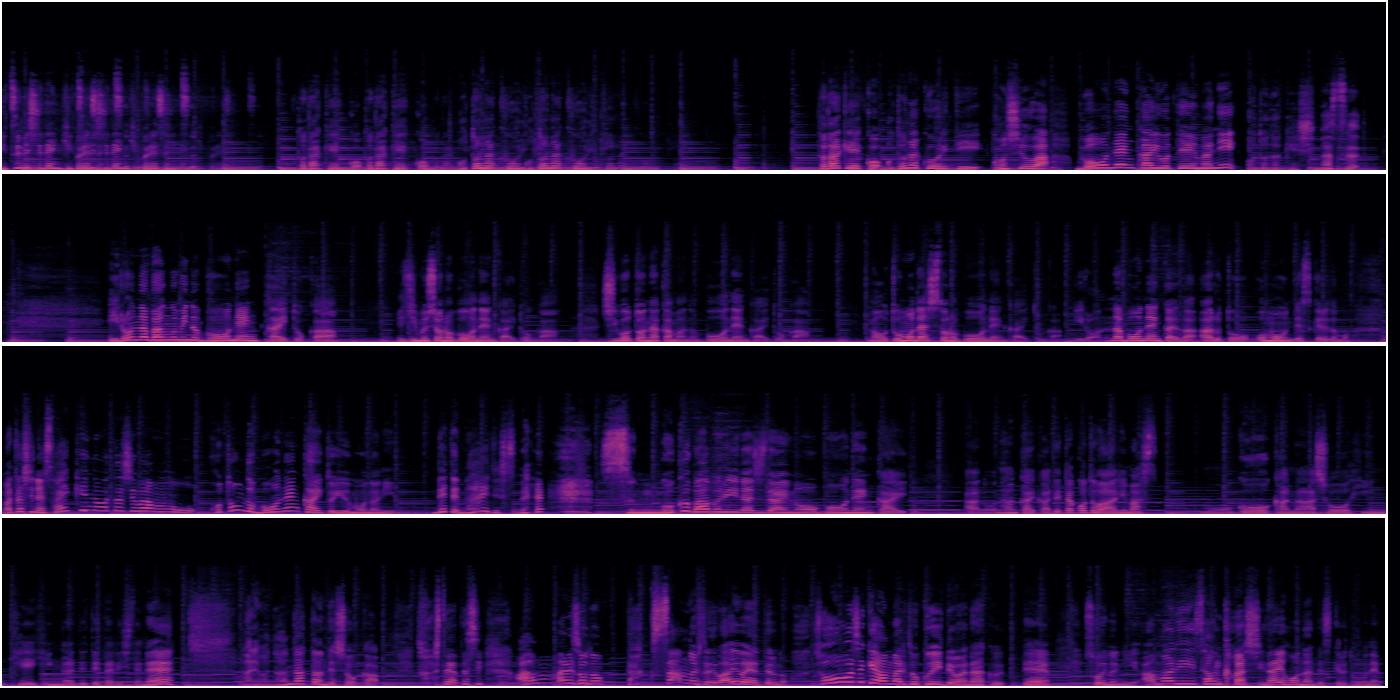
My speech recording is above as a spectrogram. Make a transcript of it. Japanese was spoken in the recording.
三菱電機プレゼンツ。戸田恵子。戸田恵子。大人クオリ大人クオリティ。戸田恵子。大人クオリティ。今週は忘年会をテーマにお届けします。いろんな番組の忘年会とか事務所の忘年会とか仕事仲間の忘年会とかまあ、お友達との忘年会とかいろんな忘年会があると思うんですけれども私ね最近の私はもうほとんど忘年会というものに出てないですね。すんごくバブリーな時代の忘年会あの何回か出たことはあります。もう豪華な商品景品が出てたりしてね。あれは何だったんでしょうか。そして私あんまりそのたくさんの人でワイワイやってるの正直あんまり得意ではなくってそういうのにあまり参加しない方なんですけれどもね。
